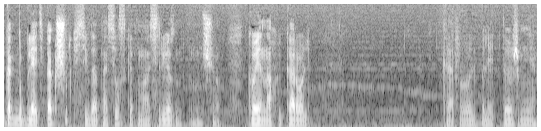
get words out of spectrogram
как бы, блядь, как шутки всегда относился к этому, а серьезно, ну что? Какой я нахуй король? Король, блядь, тоже мне.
